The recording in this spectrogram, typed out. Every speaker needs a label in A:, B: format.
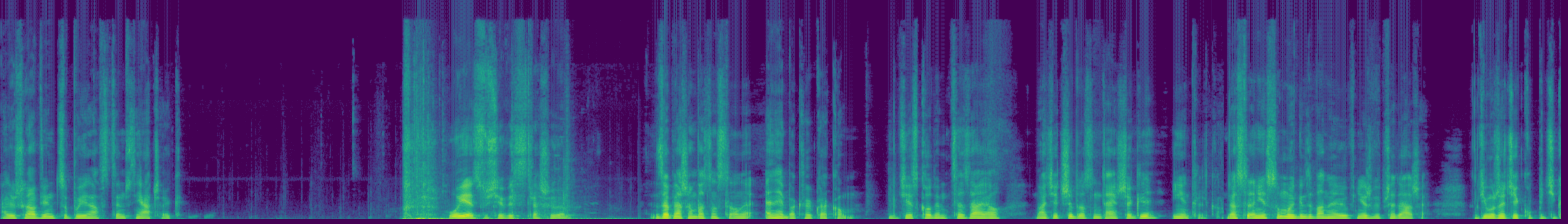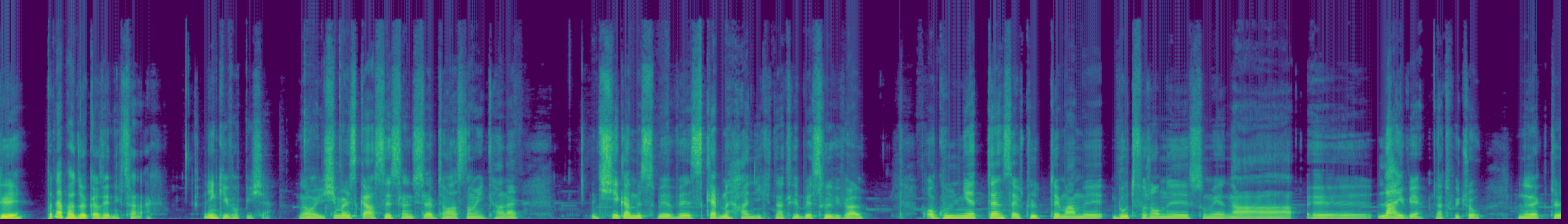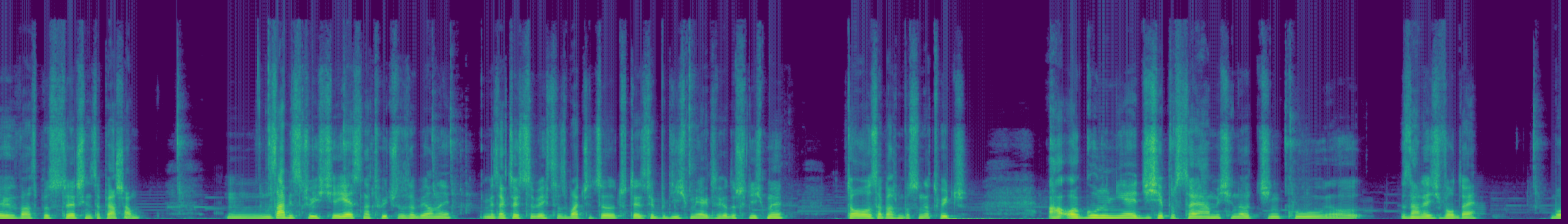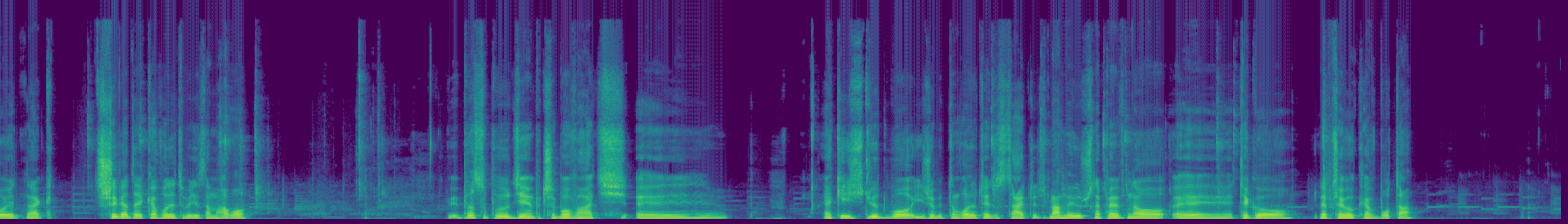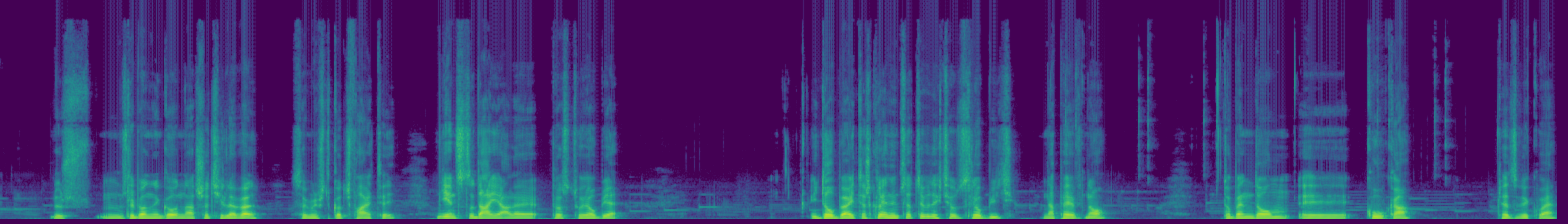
A: Ale już chyba wiem, co pójdzie na wstępniaczek. O Jezu, się wystraszyłem. Zapraszam Was na stronę eneba.com, gdzie z kodem Cezaro macie 3% tańsze gry i nie tylko. Na stronie są organizowane również wyprzedaże, gdzie możecie kupić gry po naprawdę okazyjnych cenach. Linki w opisie. No i z kasy, Slęcilep, to Was na moim kanale. Dzisiaj gramy sobie w Scrap Mechanic na trybie Survival. Ogólnie ten save, który tutaj mamy, był tworzony w sumie na yy, live'ie na Twitchu, na który Was po prostu serdecznie zapraszam. Mm, Zapis oczywiście jest na Twitchu zrobiony, więc jak ktoś sobie chce zobaczyć, co tutaj zrobiliśmy, jak do tego doszliśmy, to zapraszam po prostu na Twitch. A ogólnie dzisiaj postaramy się na odcinku no, znaleźć wodę, bo jednak trzy wiaderka wody to będzie za mało. Po prostu będziemy potrzebować yy, jakieś źródło i żeby tą wodę tutaj dostarczyć. Mamy już na pewno yy, tego lepszego craftbota. Już mm, zrobionego na trzeci level. Są już tylko czwarty. Nie wiem co to daje, ale po prostu robię. I dobra, i też kolejnym co będę chciał zrobić, na pewno, to będą yy, kółka. Te zwykłe.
